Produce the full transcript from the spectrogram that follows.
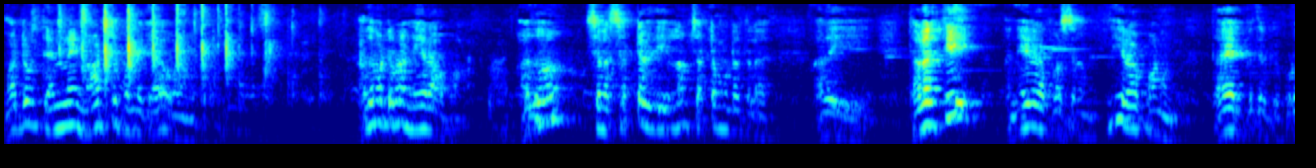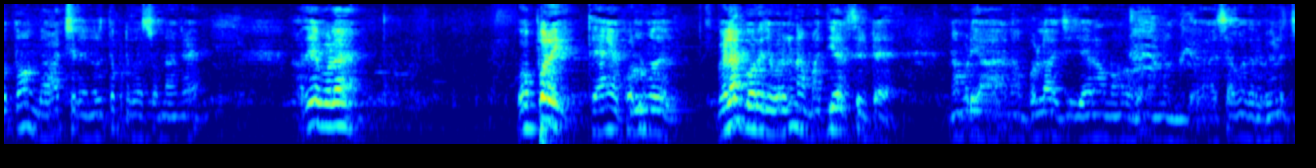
மற்றும் தென்னை நாட்டு பண்ணைக்காக வழங்கப்படும். அது மட்டும் இல்ல அதுவும் சில சட்ட விதியெல்லாம் சட்டமன்றத்தில் அதை தளர்த்தி நீராப்பாசனம் நீராப்பானம் தயாரிப்பதற்கு கொடுத்தோம். அந்த ஆட்சியில் நிறுத்தப்பட்டதாக சொன்னாங்க. அதே போல கொப்பரை தேங்காய் கொள்முதல் விலை குறைஞ்ச வரைக்கும் நான் மத்திய அரசுகிட்ட நம்முடைய அஹ், நம்ம பொள்ளாச்சி ஜெயராமன் அவர்களும் அண்ணன் சகோதரர் வேலுச்ச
